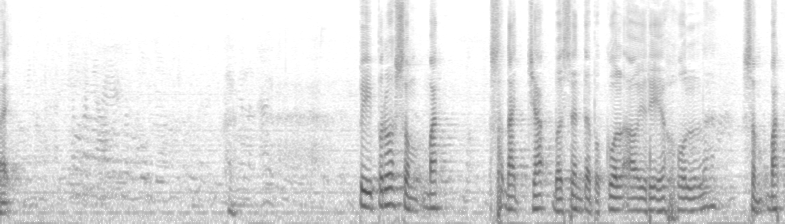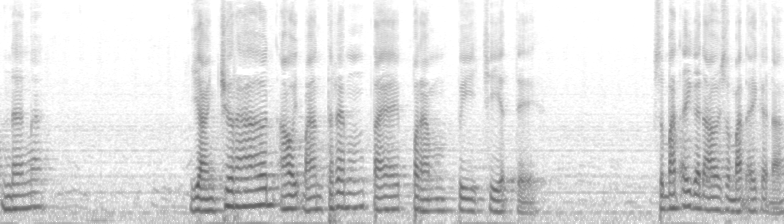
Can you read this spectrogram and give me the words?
ម៉េច ពីព្រោះសម្បត្តិស្ដេចចក្របើសិនតែប្រគល់ឲ្យរាហុលសម្បត្តិនឹងយ៉ាងច្រើនឲ្យបានត្រឹមតែ7ជាតិទេសម្បត្តិអីក៏ដោយសម្បត្តិអីក៏ដោយ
